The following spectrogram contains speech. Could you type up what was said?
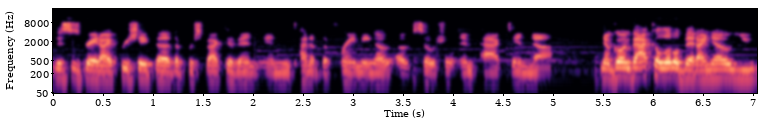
This is great. I appreciate the the perspective and, and kind of the framing of, of social impact. And uh, you know, going back a little bit, I know you.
